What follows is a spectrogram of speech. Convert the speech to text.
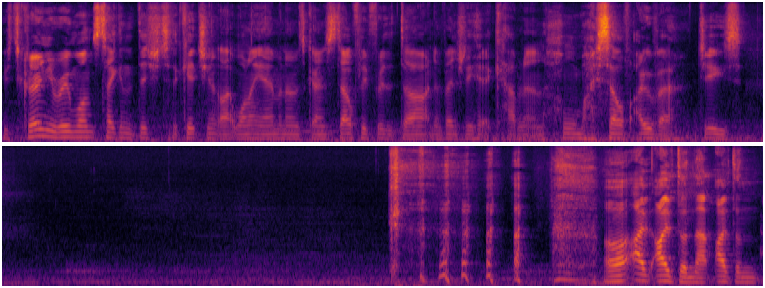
Used to clearing your room once, taking the dishes to the kitchen at like 1am, and I was going stealthily through the dark and eventually hit a cabinet and hung myself over. Jeez. oh, I've, I've done that. I've done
